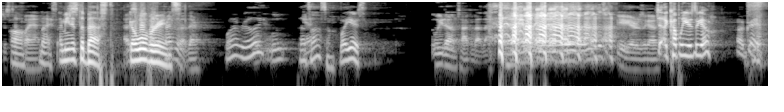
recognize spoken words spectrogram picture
Just Oh, FYI. nice. I mean, it's the best. Go Wolverines. There. What really? That's yeah. awesome. What years? We don't talk about that. Just a few years ago. A couple years ago. Oh, great.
